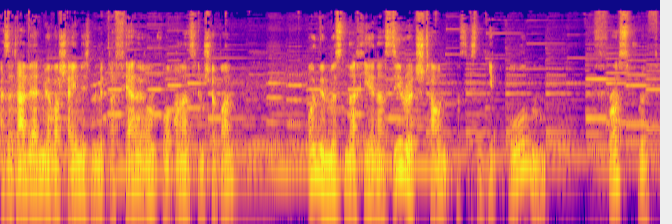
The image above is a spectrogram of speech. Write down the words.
Also da werden wir wahrscheinlich mit einer Fähre irgendwo anders hinschippern. Und wir müssen nach hier, nach Zeeridge Town. Was ist denn hier oben? Frostrift.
